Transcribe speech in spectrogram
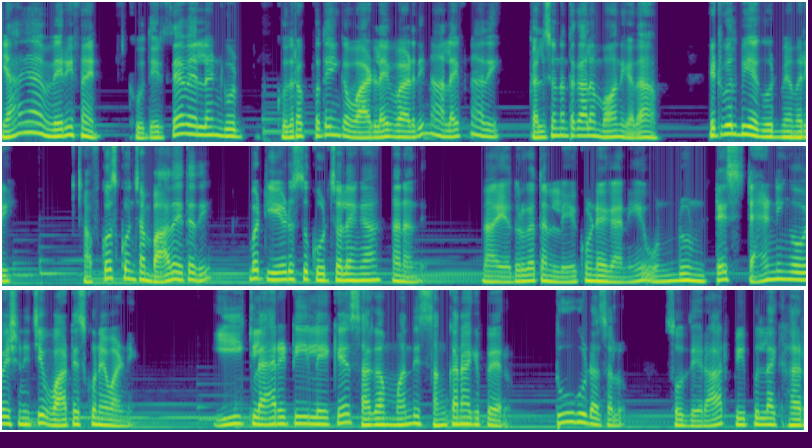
యా యా వెరీ ఫైన్ కుదిరితే వెళ్ళండి గుడ్ కుదరకపోతే ఇంకా వాడి లైఫ్ వాడిది నా లైఫ్ నాది. కలిసి ఉన్నంతకాలం బాగుంది కదా. It will be a good memory course కొంచెం బాధ అవుతుంది బట్ ఏడుస్తూ కూర్చోలేంగా అని అంది. నా ఎదురుగా తను లేకుండే కానీ ఉండుంటే స్టాండింగ్ ఓవేషన్ ఇచ్చి వాటేసుకునేవాడిని ఈ క్లారిటీ లేకే సగం మంది సంకనాగిపోయారు. టూ గుడ్ అసలు. So there are people like her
